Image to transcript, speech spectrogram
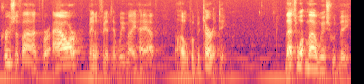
crucified for our benefit that we may have a hope of eternity. That's what my wish would be.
